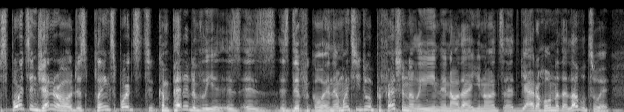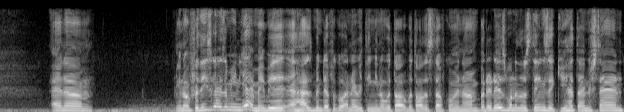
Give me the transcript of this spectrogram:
sports in general, just playing sports to competitively is is is difficult. And then once you do it professionally and, and all that, you know, it's uh, you add a whole nother level to it. And um, you know, for these guys, I mean, yeah, maybe it has been difficult and everything, you know, with all with all the stuff going on. But it is one of those things like you have to understand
